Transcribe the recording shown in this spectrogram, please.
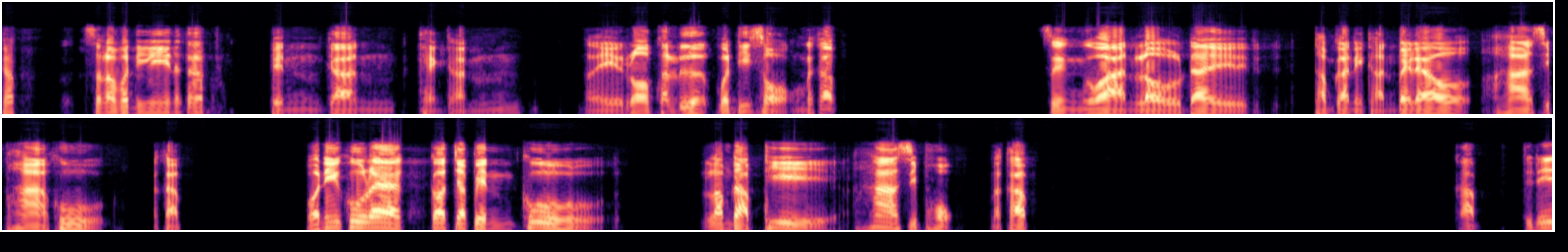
ครับสำหรับวันนี้นะครับเป็นการแข่งขันในรอบคัดเลือกวันที่สองนะครับ ซึ่งเมื่อวานเราได้ทำการแข่งขันไปแล้วห้าสิบห้าคู่นะครับ วันนี้คู่แรกก็จะเป็นคู่ลำดับที่ห้าสิบหกนะครับ ครับ ทีนี้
